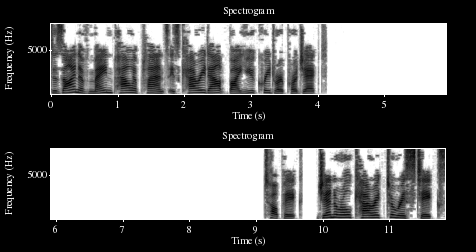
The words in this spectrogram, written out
Design of main power plants is carried out by Ukrhydroproject. Topic: General characteristics.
